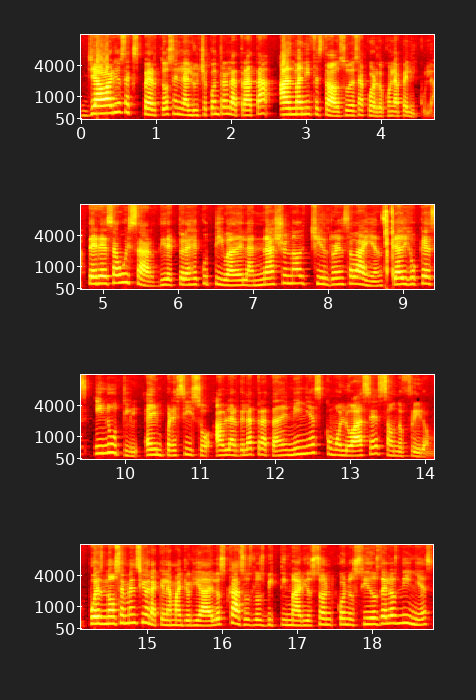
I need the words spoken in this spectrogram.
Ya varios expertos en la lucha contra la trata han manifestado su desacuerdo con la película. Teresa Huizar, directora ejecutiva de la National Children's Alliance, ya dijo que es inútil e impreciso hablar de la trata de niñas como lo hace Sound of Freedom, pues no se menciona que en la mayoría de los casos los victimarios son conocidos de los niños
